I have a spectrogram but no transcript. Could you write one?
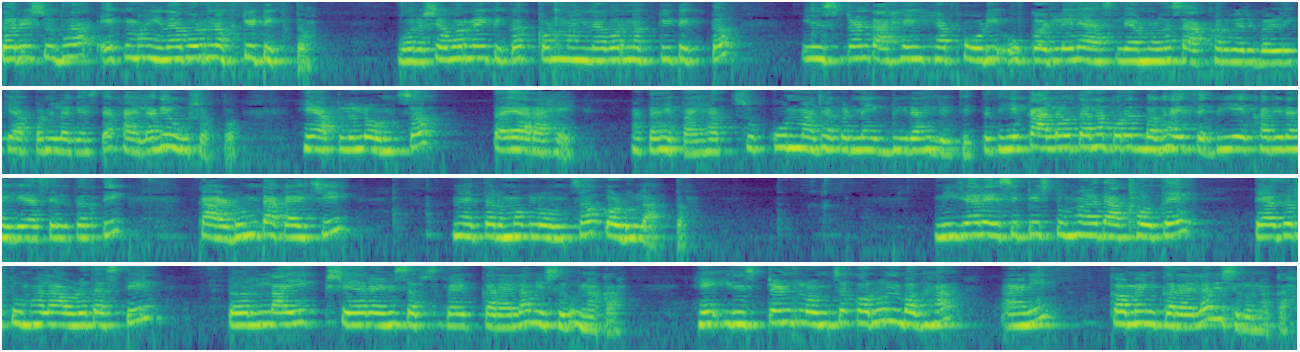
तरी सुद्धा एक महिनाभर नक्की टिकतं. वर्षभर नाही टिकत पण महिनाभर नक्की टिकतं. इन्स्टंट आहे ह्या फोडी उकडलेल्या असल्यामुळं साखर विरघळली की आपण लगेच त्या खायला घेऊ शकतो. हे आपलं लोणचं तयार आहे. आता हे पाय ह्यात चुकून माझ्याकडनं एक बी राहिली होती. तर हे कालवताना परत बघायचे बी एखादी राहिली असेल तर ती काढून टाकायची नाहीतर मग लोणचं कडू लागतं. मी ज्या रेसिपीज तुम्हाला दाखवते त्या जर तुम्हाला आवडत असतील तर लाईक शेअर अँड सबस्क्राईब करायला विसरू नका. हे इन्स्टंट लोणचं करून बघा आणि कमेंट करायला विसरू नका.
